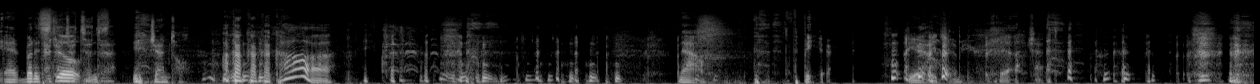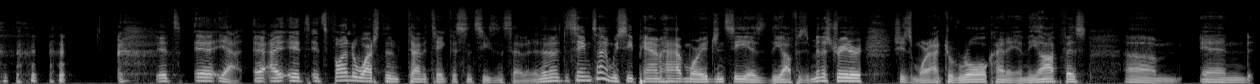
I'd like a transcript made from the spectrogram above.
and, but it's still gentle now the beer Jim. yeah. It's uh, yeah I, it's it's fun to watch them kind of take this in season seven. And then at the same time we see pam have more agency as the office administrator. She's a more active role kind of in the office. Um, and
